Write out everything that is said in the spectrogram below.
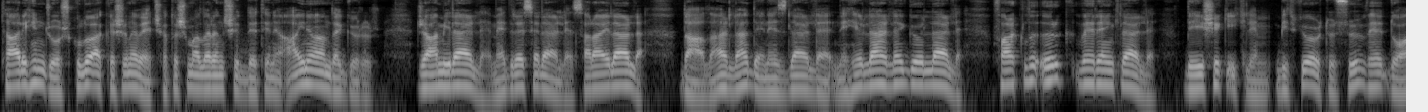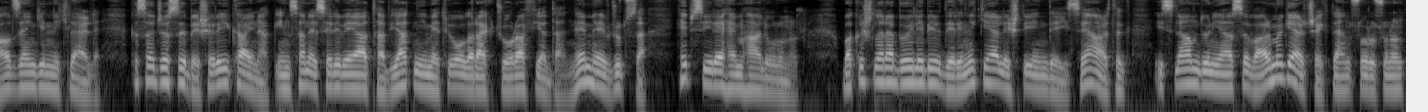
tarihin coşkulu akışını ve çatışmaların şiddetini aynı anda görür. Camilerle, medreselerle, saraylarla, dağlarla, denizlerle, nehirlerle, göllerle, farklı ırk ve renklerle, değişik iklim, bitki örtüsü ve doğal zenginliklerle, kısacası beşeri kaynak, insan eseri veya tabiat nimeti olarak coğrafyada ne mevcutsa hepsiyle hemhal olunur. Bakışlara böyle bir derinlik yerleştiğinde ise artık İslam dünyası var mı gerçekten sorusunun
